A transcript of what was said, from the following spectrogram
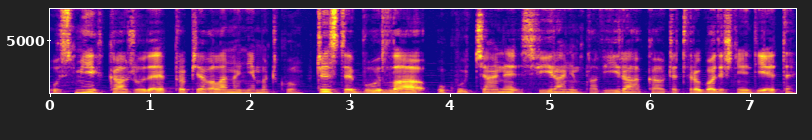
u smijeh kažu da je propjevala na njemačkom. Često je budla ukućane sviranjem klavira kao četvrogodišnje dijete.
